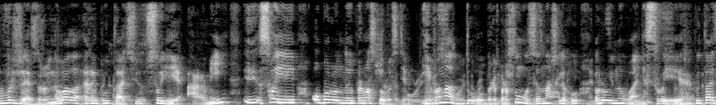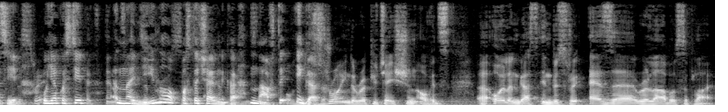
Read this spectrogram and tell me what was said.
вже зруйнувала репутацію своєї армії і своєї оборонної промисловості, і вона добре просунулася на шляху руйнування своєї репутації у якості надійного постачальника нафти і газу. uh, oil and gas industry as a reliable supplier.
